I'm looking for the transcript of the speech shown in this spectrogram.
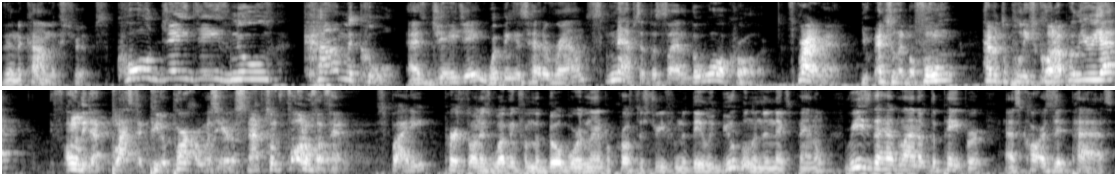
than the comic strips. Call JJ's news comical as JJ, whipping his head around, snaps at the sight of the wall crawler. Spider Man, you insolent buffoon! Haven't the police caught up with you yet? If only that blasted Peter Parker was here to snap some photos of him! Spidey, perched on his webbing from the billboard lamp across the street from the Daily Bugle in the next panel, reads the headline of the paper as cars zip past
